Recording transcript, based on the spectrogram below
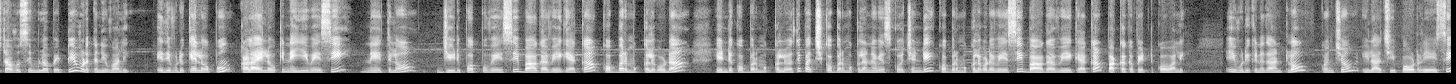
స్టవ్ సిమ్లో పెట్టి ఉడకనివ్వాలి. ఇది ఉడికేలోపు కళాయిలోకి నెయ్యి వేసి నేతిలో జీడిపప్పు వేసి బాగా వేగాక కొబ్బరి ముక్కలు కూడా ఎండు కొబ్బరి ముక్కలు అయితే పచ్చి కొబ్బరి ముక్కలన్నా వేసుకోవచ్చండి. కొబ్బరి ముక్కలు కూడా వేసి బాగా వేగాక పక్కకు పెట్టుకోవాలి. ఈ ఉడికిన దాంట్లో కొంచెం ఇలాచీ పౌడర్ వేసి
